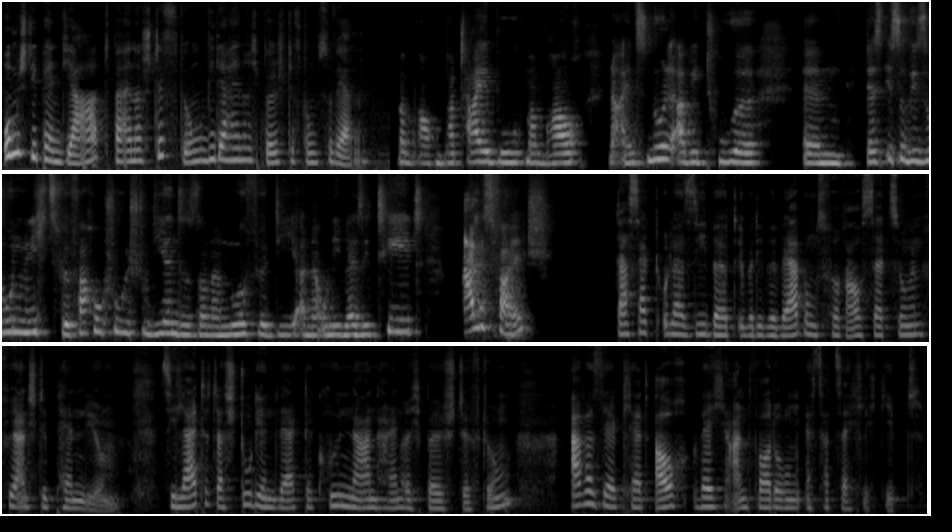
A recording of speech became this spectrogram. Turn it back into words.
um Stipendiat bei einer Stiftung wie der Heinrich-Böll-Stiftung zu werden man braucht ein Parteibuch, man braucht eine 1-0-Abitur. Ähm, das ist sowieso nichts für Fachhochschulstudierende, sondern nur für die an der Universität. Alles falsch. Das sagt Ulla Siebert über die Bewerbungsvoraussetzungen für ein Stipendium. Sie leitet das Studienwerk der grünnahen Heinrich-Böll-Stiftung, aber sie erklärt auch, welche Anforderungen es tatsächlich gibt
